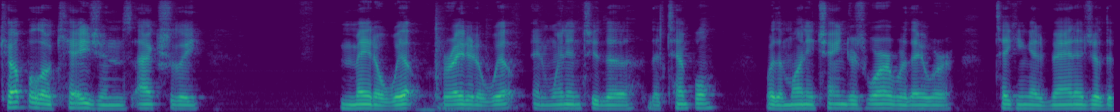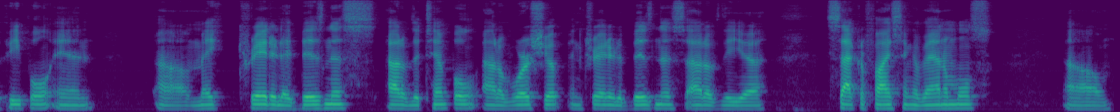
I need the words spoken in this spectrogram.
couple occasions actually made a whip, braided a whip, and went into the the temple where the money changers were, where they were taking advantage of the people and uh, make created a business out of the temple, out of worship, and created a business out of the uh, sacrificing of animals. Um,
